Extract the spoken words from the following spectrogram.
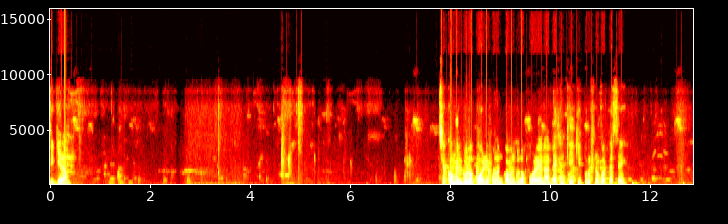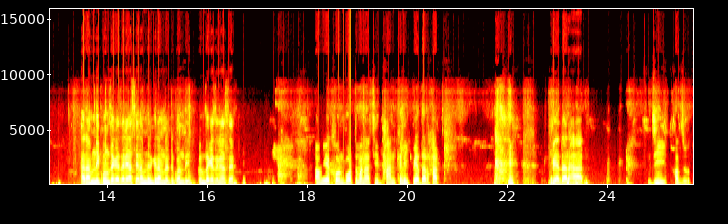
যে গ্রাম। সে কমেন্টগুলো পড়ে ফেলেন কমেন্টগুলো পড়েন আর দেখেন কি কি প্রশ্ন করতেছে। আর আপনি কোন জায়গায় জানি আছেন? আপনার গ্রামটা একটু কোন দিক? কোন জায়গায় জানি আছেন? আমি এখন বর্তমানে আছি ধানখালি পেদার হাট বেদার হাট। জি হজরত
